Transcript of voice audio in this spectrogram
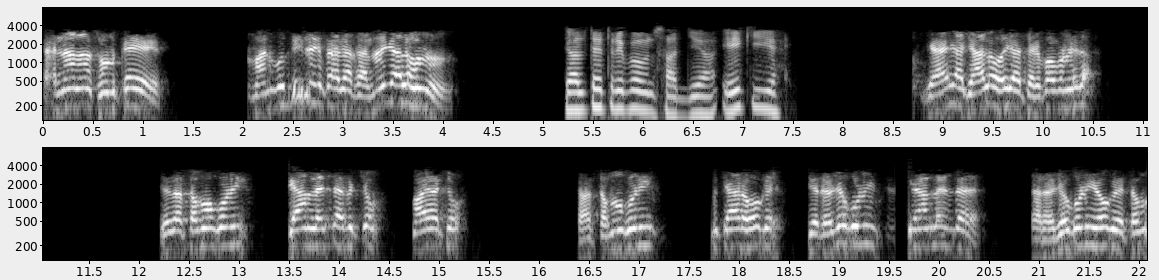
ਕੰਨਾਂ ਨਾਲ ਸੁਣ ਕੇ ਮਨ ਬੁੱਧੀ ਨੇ ਪੈਦਾ ਕਰਨਾ ਜਲ ਹੁਣ। ਜਲ ਤੇ ਤ੍ਰਿਭੁਵਨ ਸਾਜਿਆ ਇਹ ਕੀ ਹੈ? ਜੈ ਜਾਂ ਜਲ ਹੋ ਜਾ ਤੇਰੇ ਪਵਨੇ ਦਾ ਜਿਹਦਾ ਤਮੋ ਗੁਣੀ ਗਿਆਨ ਲੈਂਦਾ ਵਿੱਚੋਂ ਮਾਇਆ ਚੋਂ। ਤਾਂ ਤਮੋ ਗੁਣੀ ਵਿਚਾਰ ਹੋ ਗਏ। ਜੇ ਰਜੋ ਗੁਣੀ ਗਿਆਨ ਲੈਂਦਾ ਤਾਂ ਰਜੋ ਗੁਣੀ ਹੋ ਗਏ ਤਮ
